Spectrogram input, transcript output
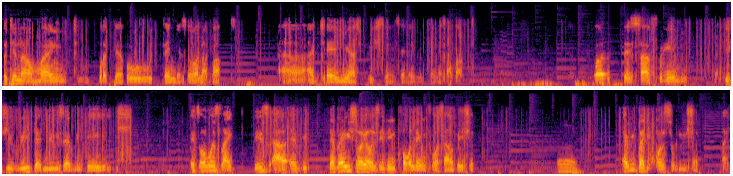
put in our mind to what the whole thing is all about. Uh, our journey as Christians and everything is about. What the suffering, if you read the news every day, it's almost like these are every, the very soil is even calling for salvation. Mm. everybody wants solution. Like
